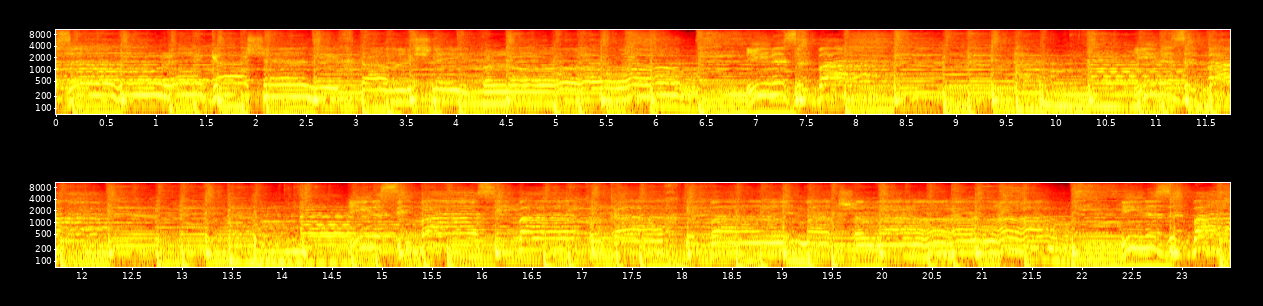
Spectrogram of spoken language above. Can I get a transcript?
זהו רגע שנכתב לשני קולות הנה זה בא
